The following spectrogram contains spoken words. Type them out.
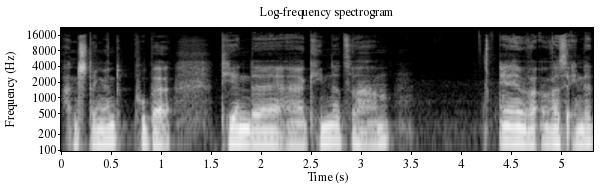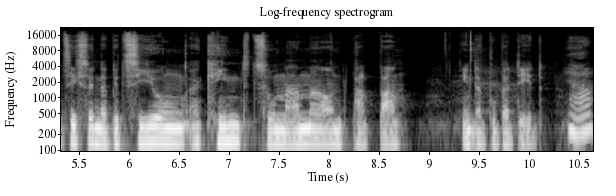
anstrengend pubertierende äh, Kinder zu haben. Äh, was ändert sich so in der Beziehung äh, Kind zu Mama und Papa in der Pubertät? Ja,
